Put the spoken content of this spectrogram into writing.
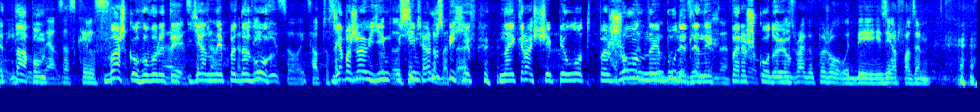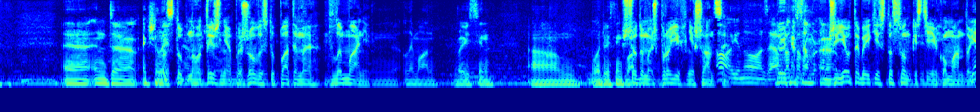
етапом. Важко говорити, я не педагог. Я бажаю їм усім успіхів. Найкращий пілот Peugeot не буде для них перешкодою. Наступного тижня Peugeot виступатиме в Лимані. Що думаєш про їхні шанси? Чи є у тебе якісь стосунки з тією командою?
